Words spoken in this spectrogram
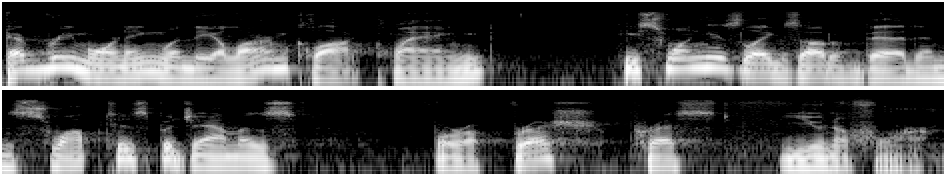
Every morning when the alarm clock clanged, he swung his legs out of bed and swapped his pajamas for a fresh pressed uniform.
